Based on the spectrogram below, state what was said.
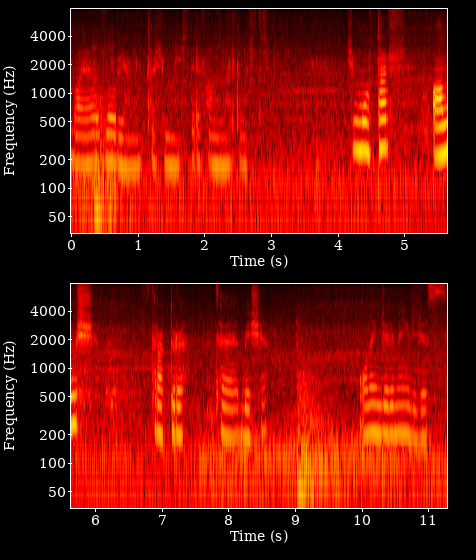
bayağı zor yani taşıma işleri falan arkadaşlar. Şimdi muhtar almış traktörü T5'i. Ona incelemeye gideceğiz.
